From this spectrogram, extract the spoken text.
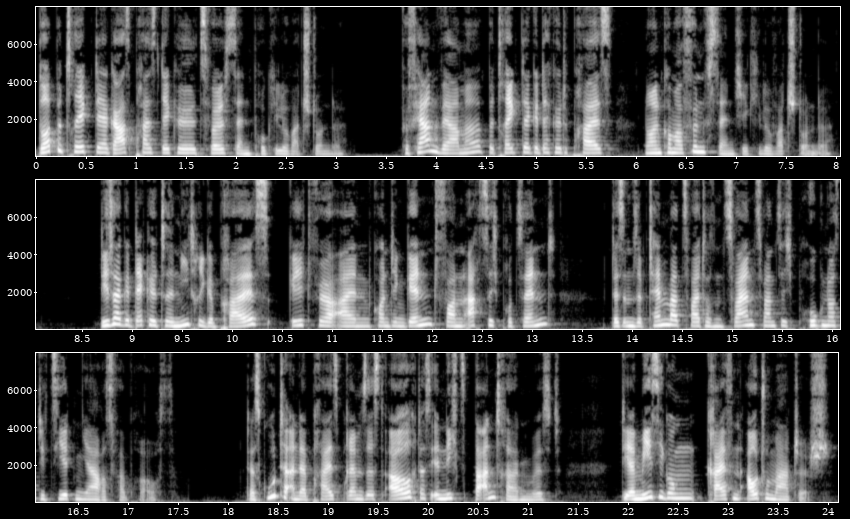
Dort beträgt der Gaspreisdeckel 12 Cent pro Kilowattstunde. Für Fernwärme beträgt der gedeckelte Preis 9,5 Cent je Kilowattstunde. Dieser gedeckelte niedrige Preis gilt für ein Kontingent von 80 Prozent des im September 2022 prognostizierten Jahresverbrauchs. Das Gute an der Preisbremse ist auch, dass ihr nichts beantragen müsst. Die Ermäßigungen greifen automatisch.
